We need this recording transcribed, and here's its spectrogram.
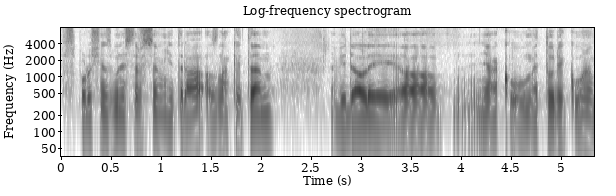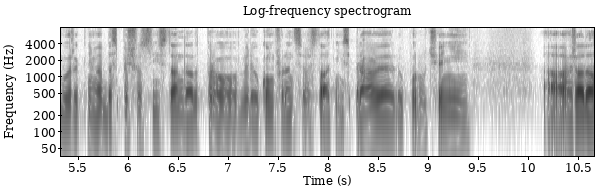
společně s ministerstvem vnitra a s NAKITem vydali nějakou metodiku nebo řekněme bezpečnostní standard pro videokonference ve státní správě, doporučení, řada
